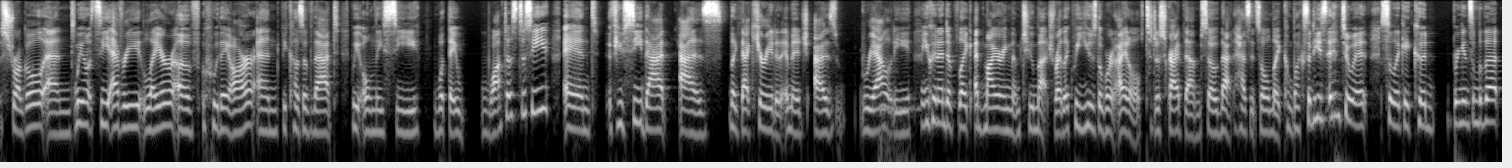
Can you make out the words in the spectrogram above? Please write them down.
struggle and we don't see every layer of who they are. And because of that, we only see what they want us to see. And if you see that as like that curated image as reality, you can end up like admiring them too much, right? Like we use the word idol to describe them. So that has its own like complexities into it. So like it could bring in some of that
